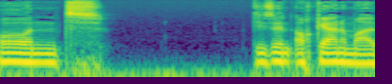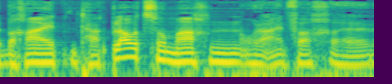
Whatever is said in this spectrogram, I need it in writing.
und die sind auch gerne mal bereit, einen Tag blau zu machen oder einfach äh,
